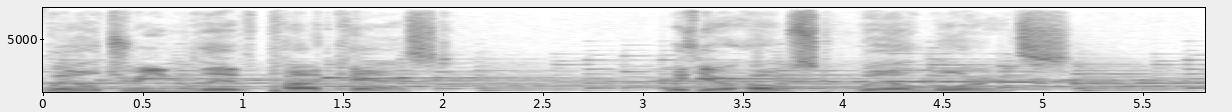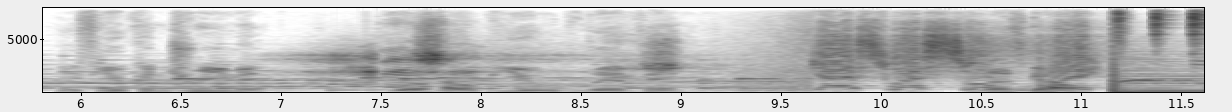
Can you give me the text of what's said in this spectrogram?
Will Dream Live podcast with your host, Will Lawrence. If you can dream it, we'll help you live it. Let's go.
